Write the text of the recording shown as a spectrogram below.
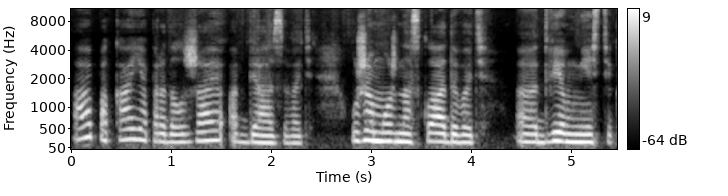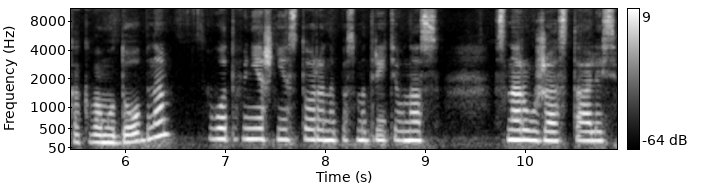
А пока я продолжаю обвязывать. Уже можно складывать э, две вместе, как вам удобно. Вот внешние стороны, посмотрите, у нас снаружи остались.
